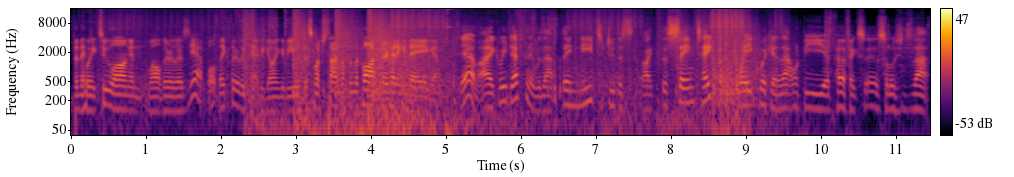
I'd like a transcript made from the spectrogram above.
But then they wait too long, and well, they realized, yeah, well, they clearly can't be going to be with this much time left on the clock. They're heading into A again. Yeah, I agree definitely with that. They need to do this like the same take, but way quicker. That would be a perfect uh, solution to that.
